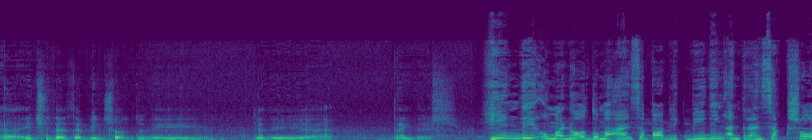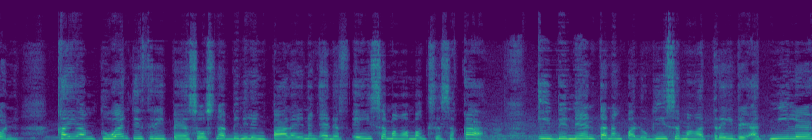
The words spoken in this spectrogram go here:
uh, it should not have been sold to the to the uh, traders. Hindi umano dumaan sa public bidding ang transaksyon, kaya ang 23 pesos na biniling palay ng NFA sa mga magsasaka, ibinenta ng palugi sa mga trader at miller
